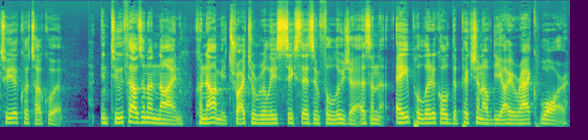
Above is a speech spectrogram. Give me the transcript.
توی کوتاکوه. In 2009, Konami tried to release Six Days in Fallujah as an apolitical depiction of the Iraq War,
